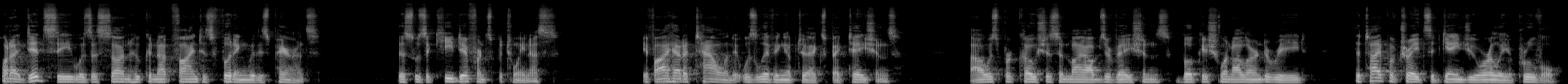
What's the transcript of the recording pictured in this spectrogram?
What I did see was a son who could not find his footing with his parents. This was a key difference between us. If I had a talent, it was living up to expectations. I was precocious in my observations, bookish when I learned to read, the type of traits that gained you early approval.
